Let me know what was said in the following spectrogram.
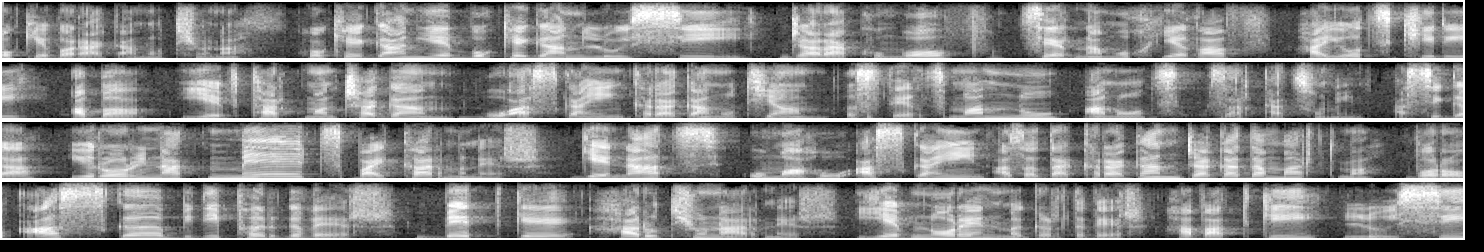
հոգեվորականությունը հոգեգան եւ ոգեգան լույսի ջարակումով ցերնամուխ եղավ հայոց քիրի ապա եւ թարգմանչական ու ասկային քրագանության ստեղծմանն ու անոնց զարգացումին ասիգա յուրօրինակ մեծ բայկար մներ գենաց ու մահու ասկային ազատագրական ճակատամարտը որով ասկը պիտի փրկվեր պետք է հարություն առներ եւ նորեն մգրտվեր հավատքի լույսի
